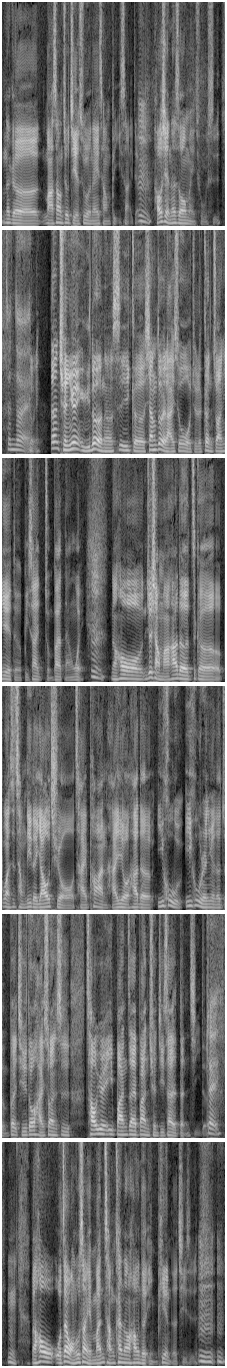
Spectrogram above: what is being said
那个马上就结束了那一场比赛。这样，嗯，好险那时候没出事，真的，欸。对。但全院娱乐呢，是一个相对来说，我觉得更专业的比赛准备单位。嗯，然后你就想嘛，他的这个不管是场地的要求、裁判，还有他的医护医护人员的准备，其实都还算是超越一般在办拳击赛的等级的。对，嗯，然后我在网络上也蛮常看到他们的影片的，其实，嗯嗯嗯，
